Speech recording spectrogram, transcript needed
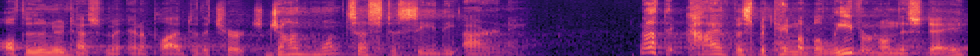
all through the New Testament and applied to the church. John wants us to see the irony. Not that Caiaphas became a believer on this day,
